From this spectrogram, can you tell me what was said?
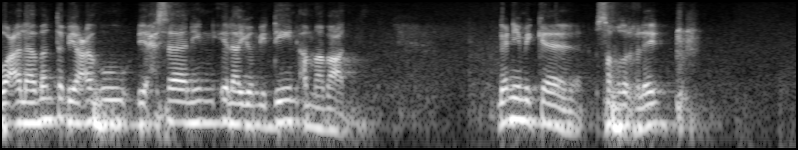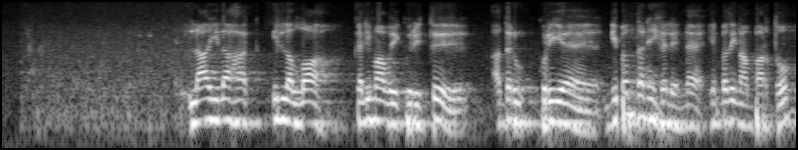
وعلى من تبعه بإحسان إلى يوم الدين أما بعد கண்ணியமிக்க சகோதரர்களே லா இலாஹா இல்லல்லாஹ் கலிமாவை குறித்து அதற்குரிய நிபந்தனைகள் என்ன என்பதை நாம் பார்த்தோம்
